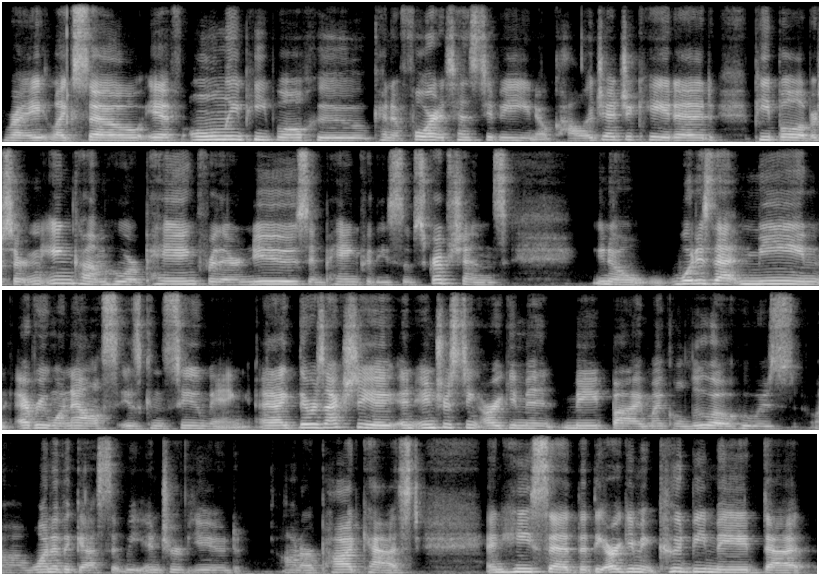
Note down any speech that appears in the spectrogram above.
right? Like, so if only people who can afford it tends to be, you know, college educated people of a certain income who are paying for their news and paying for these subscriptions, you know what does that mean everyone else is consuming? And I, there was actually a, an interesting argument made by michael luo who was uh, one of the guests that we interviewed on our podcast. And he said that the argument could be made that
